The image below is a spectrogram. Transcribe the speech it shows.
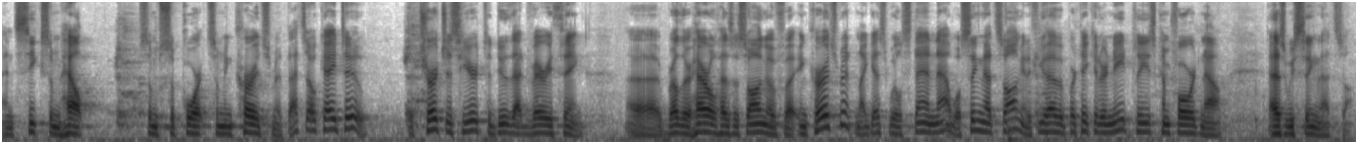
and seek some help, some support, some encouragement. That's okay too. The church is here to do that very thing. Uh, Brother Harold has a song of uh, encouragement and I guess we'll stand now, we'll sing that song and if you have a particular need, please come forward now as we sing that song.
